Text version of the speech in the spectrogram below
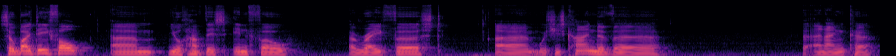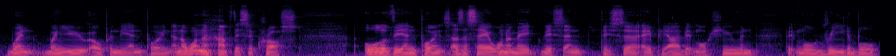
So by default um, you'll have this info array first, um, which is kind of a, an anchor when, when you open the endpoint. And I want to have this across all of the endpoints. As I say, I want to make this, end, this uh, API a bit more human, a bit more readable,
